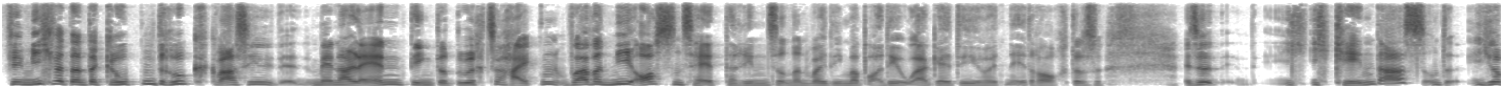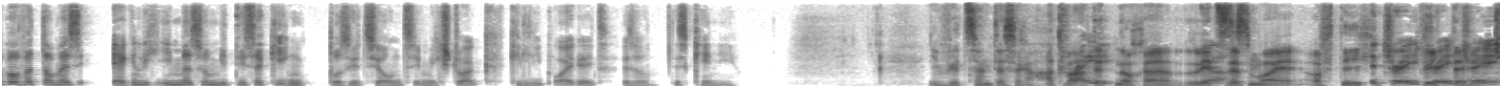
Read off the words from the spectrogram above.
für mich war dann der Gruppendruck quasi mein Alleinding da durchzuhalten, war aber nie Außenseiterin, sondern war halt immer, boah, die Orge, die halt nicht raucht oder so. Also ich, ich kenne das und ich habe aber damals eigentlich immer so mit dieser Gegenposition ziemlich stark geliebäugelt. Also das kenne ich. Ich würde sagen, das Rad Trey. wartet noch ein letztes ja. Mal auf dich. Trey, Trey, Trey.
